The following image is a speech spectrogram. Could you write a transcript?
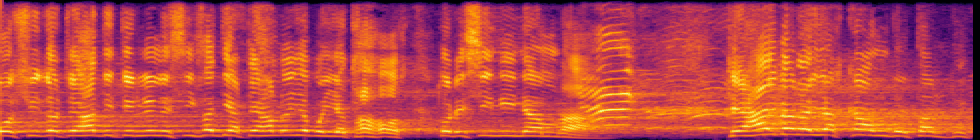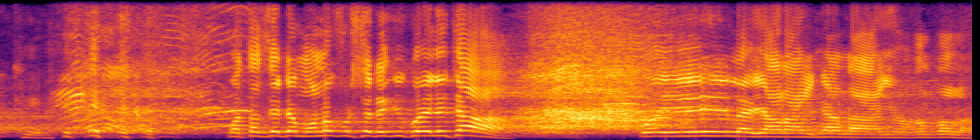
মসজিদ টেহা দিতে নিলে সিফা দিয়া টেহা লইয়া বইয়া থাহস, তোরে চিনি না আমরা। টেহাই বেড়াইয়া কান্দে তার দুঃখে। কথা যেটা মনে পড়ছে, এটা কি কইলি তা কইলে আর আইনা না আই হকল বলো।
